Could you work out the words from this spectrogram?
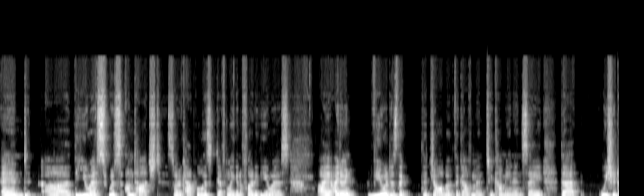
And uh, the US was untouched. So capital is definitely going to flow to the US. I, I don't view it as the, the job of the government to come in and say that we should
